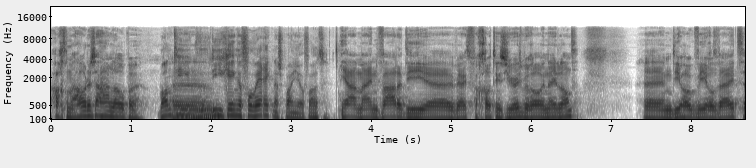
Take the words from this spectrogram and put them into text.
achter mijn ouders aanlopen. Want die, die gingen voor werk naar Spanje of wat? Ja, mijn vader die werkt voor een groot ingenieursbureau in Nederland, die ook wereldwijd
